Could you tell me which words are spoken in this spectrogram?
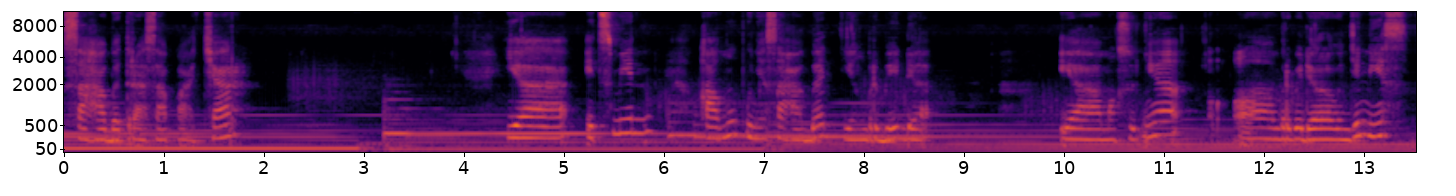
sahabat rasa pacar? Ya, it's mean kamu punya sahabat yang berbeda. Ya, maksudnya uh, berbeda lawan jenis.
